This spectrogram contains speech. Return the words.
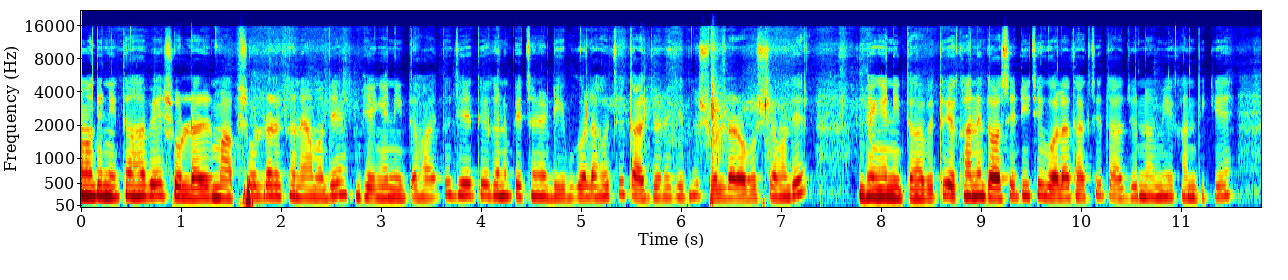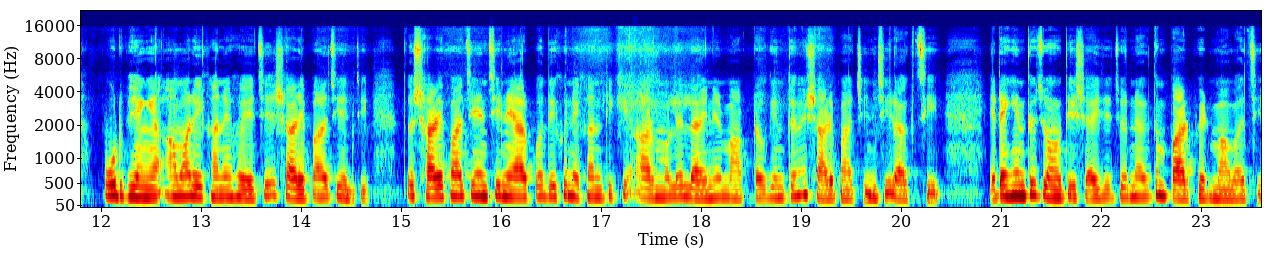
আমাদের নিতে হবে শোল্ডারের মাপ শোল্ডার এখানে আমাদের ভেঙে নিতে হয়। তো যেহেতু এখানে পেছনে ডিপ গলা হচ্ছে, তার জন্য কিন্তু শোল্ডার অবশ্যই আমাদের ভেঙে নিতে হবে। তো এখানে দশের নিচে গলা থাকছে, তার জন্য আমি এখান থেকে পুট ভেঙে আমার এখানে হয়েছে সাড়ে পাঁচ ইঞ্চি। তো সাড়ে পাঁচ ইঞ্চি নেওয়ার পর দেখুন, এখান থেকে আরমোলের লাইনের মাপটাও কিন্তু আমি সাড়ে পাঁচ ইঞ্চি রাখছি। এটা কিন্তু চৌত্রিশ সাইজের জন্য একদম পারফেক্ট মাপ আছে।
